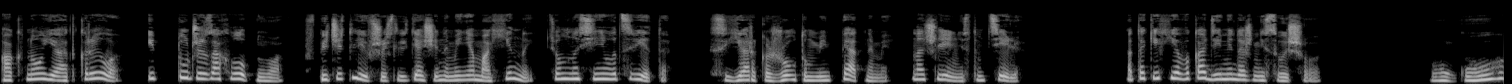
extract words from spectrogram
Окно я открыла и тут же захлопнула, впечатлившись летящей на меня махиной темно-синего цвета с ярко-желтыми пятнами на членистом теле. О таких я в академии даже не слышала. Ого!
